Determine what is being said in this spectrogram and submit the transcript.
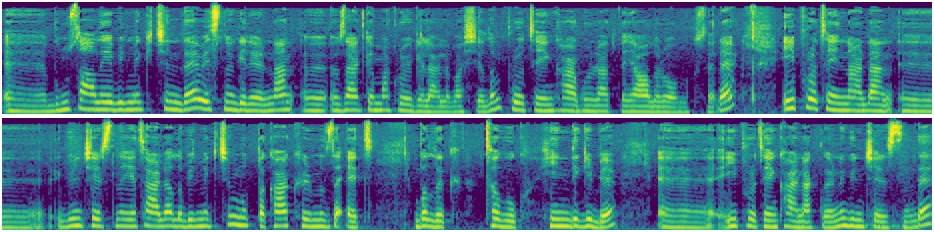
Ee, bunu sağlayabilmek için de besin ögelerinden e, özellikle makro ögelerle başlayalım. Protein, karbonhidrat ve yağlar olmak üzere. İyi proteinlerden e, gün içerisinde yeterli alabilmek için mutlaka kırmızı et, balık, tavuk, hindi gibi e, iyi protein kaynaklarını gün içerisinde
